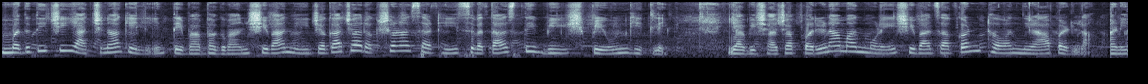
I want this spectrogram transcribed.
मदतीची याचना केली तेव्हा भगवान शिवानी जगाच्या रक्षणासाठी स्वतःच ते विष पिऊन घेतले. या विषाच्या परिणामांमुळे शिवाचा कंठ निळा पडला आणि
